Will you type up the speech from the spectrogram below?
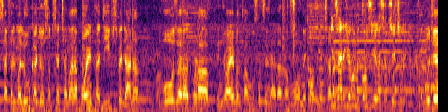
सैफल मलूक का जो सबसे अच्छा हमारा पॉइंट था जीप्स पे जाना। वो ज़रा थोड़ा इन्जॉयबल था वो सबसे ज़्यादा था वो हमें काफ़ी अच्छा लगा। सारी जगहों में कौन सी जगह सबसे अच्छी लगी? मुझे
